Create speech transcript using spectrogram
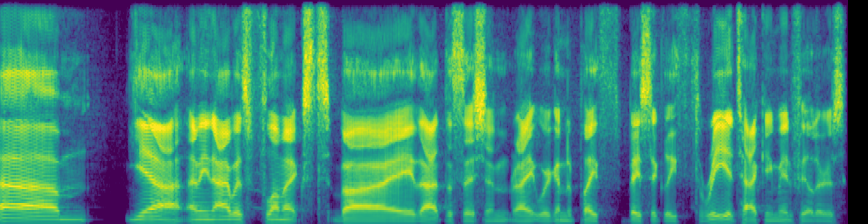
Um, yeah, I mean, I was flummoxed by that decision. Right, we're going to play th- basically three attacking midfielders,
